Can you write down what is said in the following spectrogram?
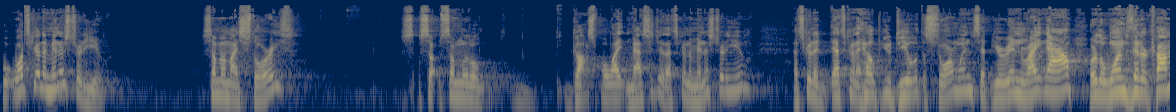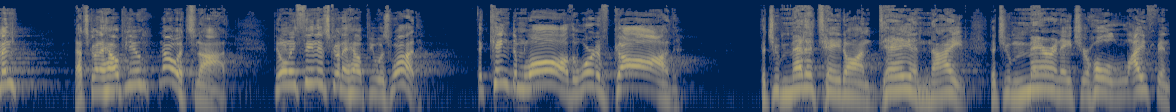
what's going to minister to you? Some of my stories? Some, little gospel light message that's going to minister to you? That's going to, that's going to help you deal with the storm winds that you're in right now or the ones that are coming? That's going to help you? No, it's not. The only thing that's going to help you is what? The kingdom law, the word of God that you meditate on day and night, that you marinate your whole life in,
